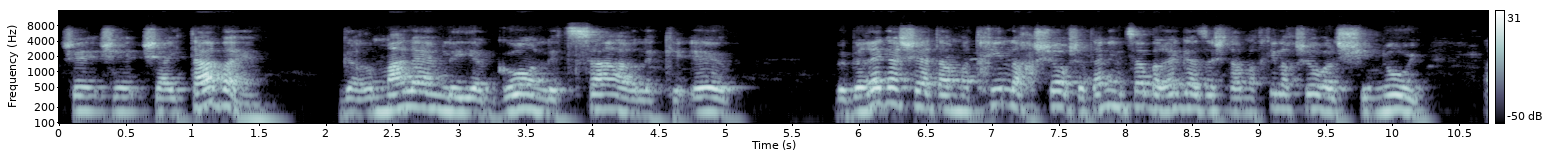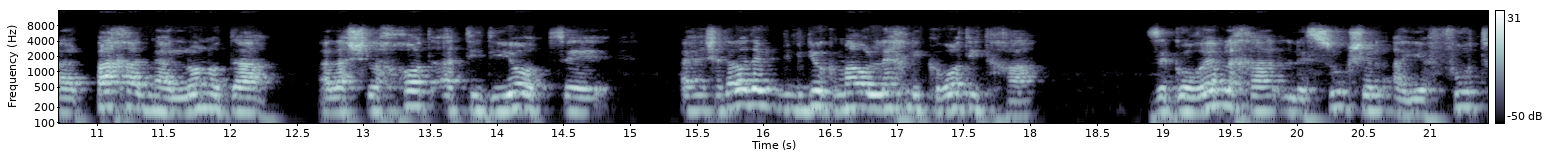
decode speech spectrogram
ש, ש, שהייתה בהם, גרמה להם ליגון, לצער, לכאב. וברגע שאתה מתחיל לחשוב, שאתה נמצא ברגע הזה שאתה מתחיל לחשוב על שינוי, על פחד מהלא נודע, על השלכות עתידיות, אה, שאתה לא יודע בדיוק מה הולך לקרות איתך, זה גורם לך לסוג של עייפות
